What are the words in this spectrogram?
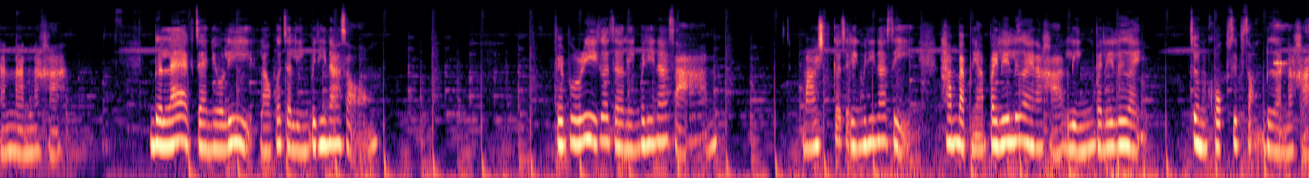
นั้นๆนะคะ เดือนแรก January เราก็จะลิงก์ไปที่หน้า 2 February ก็จะลิงก์ไปที่หน้า 3 March ก็จะลิงก์ไปที่หน้า 4ทำแบบนี้ไปเรื่อยๆนะคะ ลิงก์ไปเรื่อยๆ จนครบ 12 เดือนนะคะ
